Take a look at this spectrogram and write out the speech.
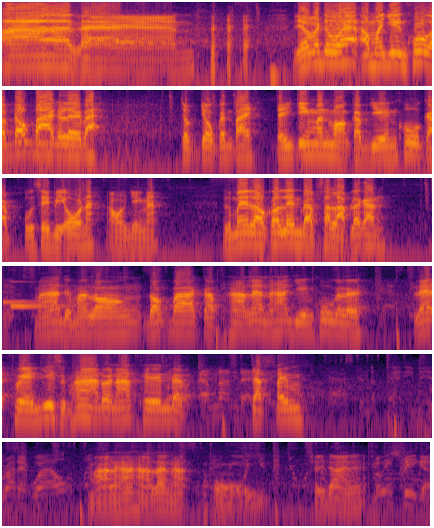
ฮาเลนเดี๋ยวมาดูฮะ เอามายืนคู่กับด็อกบาร์กันเลยปะ จบจบกันไป แต่จริงๆ มันเหมาะกับยืนคู่กับอูเซบิโอนะ เอาจริงนะ หรือไม่เราก็เล่นแบบสลับแล้วกัน มาเดี๋ยวมาลองด็อกบาร์กับฮาแลนด์นะฮะ ยืนคู่กันเลย และเทรน 25 ด้วยนะ เทรนแบบจัดเต็ม มาแล้วฮะหาแล้วนฮะ โอ้โห ใช้ได้นะ Luis Figo.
